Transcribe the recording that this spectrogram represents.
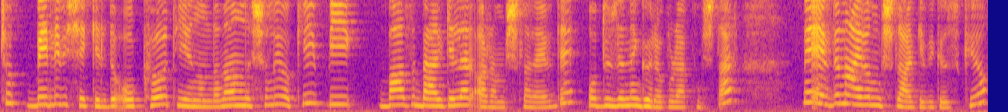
çok belli bir şekilde o kağıt yanından anlaşılıyor ki bir bazı belgeler aramışlar evde. O düzene göre bırakmışlar ve evden ayrılmışlar gibi gözüküyor.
